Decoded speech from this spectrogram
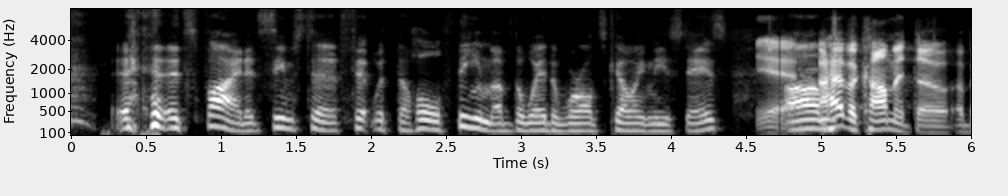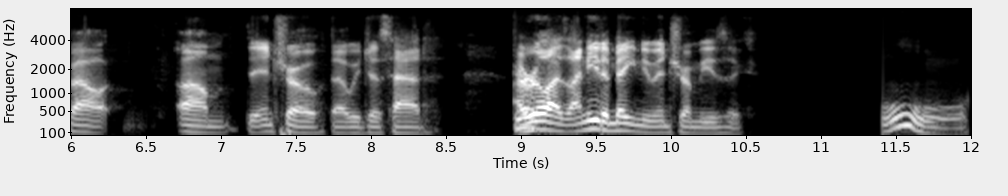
it's fine. It seems to fit with the whole theme of the way the world's going these days. Yeah, Um, I have a comment though about um the intro that we just had. I Sure. realized I need to make new intro music Ooh,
